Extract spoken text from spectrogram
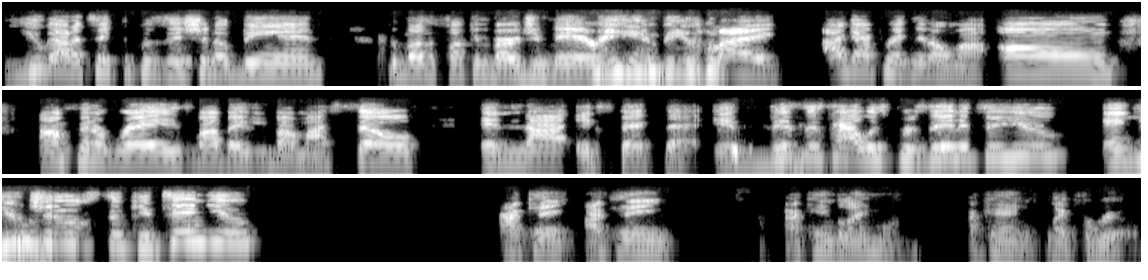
you got to take the position of being the motherfucking Virgin Mary and be like, I got pregnant on my own. I'm finna raise my baby by myself and not expect that. If this is how it's presented to you and you hmm. choose to continue, I can't, I can't, I can't blame them. I can't, like for real.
